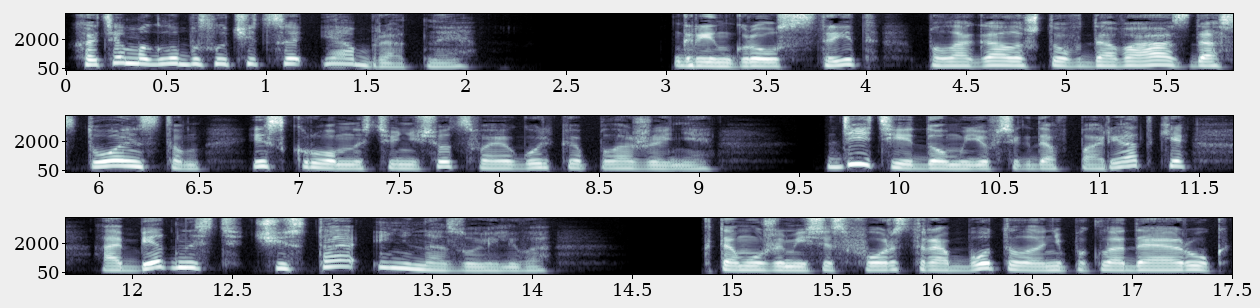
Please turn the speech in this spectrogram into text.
хотя могло бы случиться и обратное. Грингроуз-стрит полагала, что вдова с достоинством и скромностью несет свое горькое положение. Дети и дом ее всегда в порядке, а бедность чиста и неназойлива. К тому же миссис Форест работала, не покладая рук,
